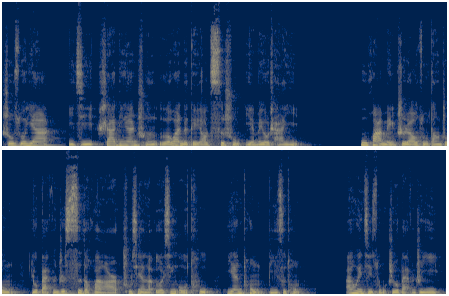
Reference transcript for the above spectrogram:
收缩压以及沙丁胺醇额外的给药次数也没有差异。雾化镁治疗组当中有百分之四的患儿出现了恶心、呕吐、咽痛、鼻子痛，安慰剂组只有百分之一。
